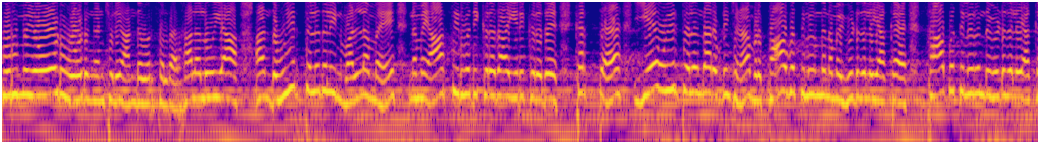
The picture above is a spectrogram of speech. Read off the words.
பொறுமையோடு ஓடு கொடுங்கன்னு சொல்லி ஆண்டவர் சொல்றார். ஹலலூயா அந்த உயிர் தெழுதலின் வல்லமை நம்மை ஆசீர்வதிக்கிறதா இருக்கிறது. கர்த்தர் ஏன் உயிர் தெழுந்தார் அப்படின்னு சொன்னா நம்ம பாவத்திலிருந்து நம்மை விடுதலையாக்க சாபத்திலிருந்து விடுதலையாக்க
